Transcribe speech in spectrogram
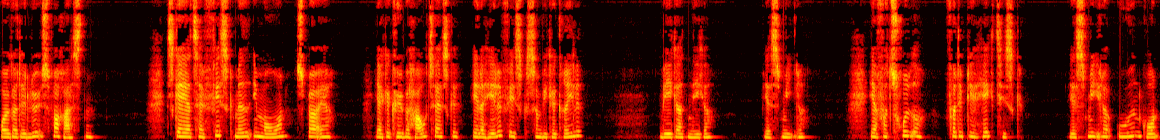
rykker det løs fra resten. Skal jeg tage fisk med i morgen, spørger jeg. Jeg kan købe havtaske eller hellefisk, som vi kan grille. Vigard nikker. Jeg smiler. Jeg fortryder, for det bliver hektisk. Jeg smiler uden grund.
